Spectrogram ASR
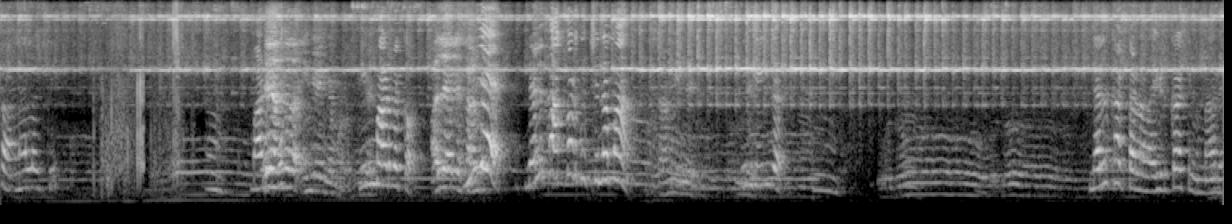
ಕಾಣಲ್ಲಕ್ಕೆ ಹ್ಞೂ ಮಾಡಿ ಹಿಂಗೆ ಹಿಂಗೆ ಮಾಡು. ಹಿಂಗೆ. ಮಾಡಬೇಕು. ಅಲ್ಲಿ ಅಲ್ಲಿ ಸ್ವಾಮಿ ಹಿಂಗೆ ನೆಲಕ್ಕೆ ಹಾಕ್ಬಾರ್ದು ಚಿನ್ನಮ್ಮ. ಹಿಂಗೆ ಹಿಂಗೆ. ನೆಲಕ್ಕೆ ಹಾಕ್ತಾಳ ಹಿಡ್ಕಾಕಿ ಮೇಲೆ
